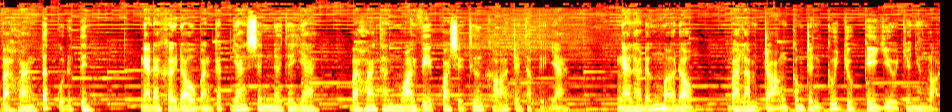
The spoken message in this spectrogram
và hoàn tất của đức tin. Ngài đã khởi đầu bằng cách giáng sinh nơi thế gian và hoàn thành mọi việc qua sự thương khó trên thập tự giá. Ngài là đấng mở đầu và làm trọn công trình cứu chuộc kỳ diệu cho nhân loại.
